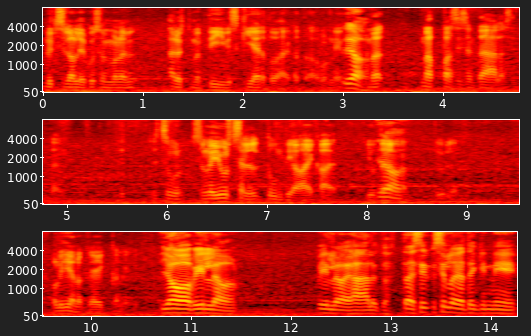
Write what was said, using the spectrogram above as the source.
nyt sillä oli joku semmoinen älyttömän tiivis kiertoaikataulu, niin Joo. mä nappasin sen täällä sitten. Sit su, se oli just se tuntia aikaa jutella Joo. tyyliin. Oli hieno keikka. Niin. Joo, Ville on, Ville on ihan älytön. Tai si- silloin jotenkin niin,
